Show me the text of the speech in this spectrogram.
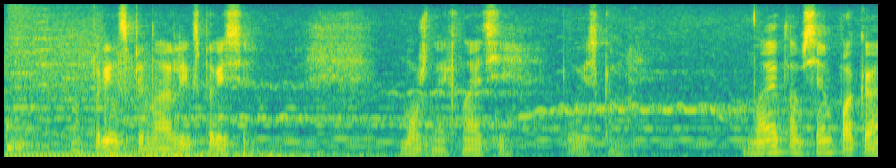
Ну, в принципе, на Алиэкспрессе можно их найти поиском. На этом всем пока.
